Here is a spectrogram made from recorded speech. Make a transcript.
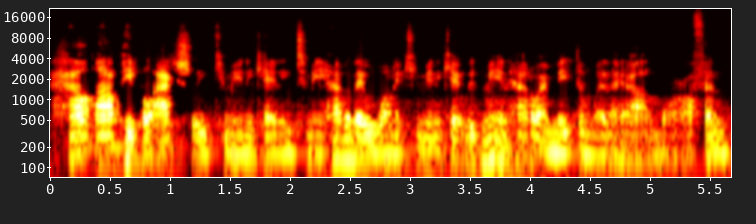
how are people actually communicating to me? How do they want to communicate with me? And how do I meet them where they are more often?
